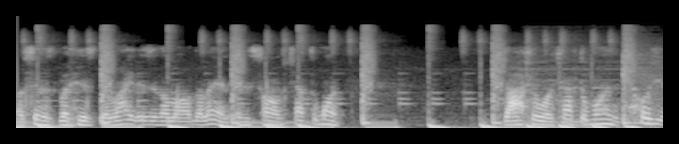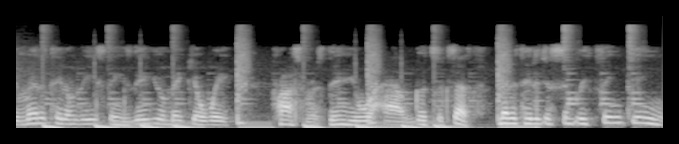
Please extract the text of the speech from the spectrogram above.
of sinners, but his delight is in the law of the land. In Psalms chapter 1. Joshua chapter 1 tells you meditate on these things, then you'll make your way prosperous, then you will have good success. Meditate is just simply thinking.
